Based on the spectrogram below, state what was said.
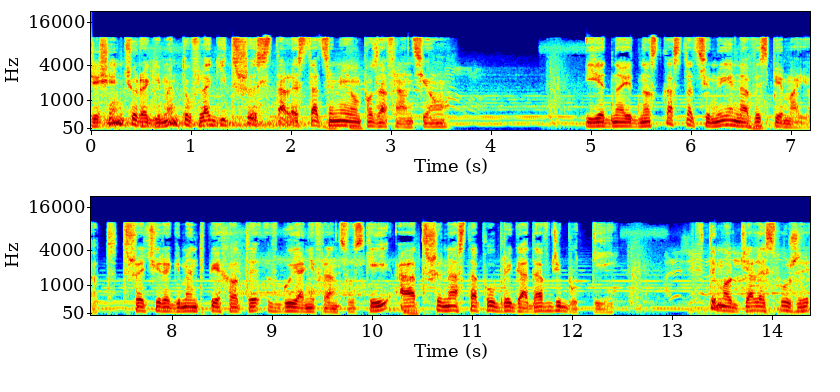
10 regimentów Legii stale stacjonują poza Francją. Jedna jednostka stacjonuje na wyspie Majot, trzeci regiment piechoty w Gujanie Francuskiej, a 13 półbrygada w Djibouti. W tym oddziale służy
